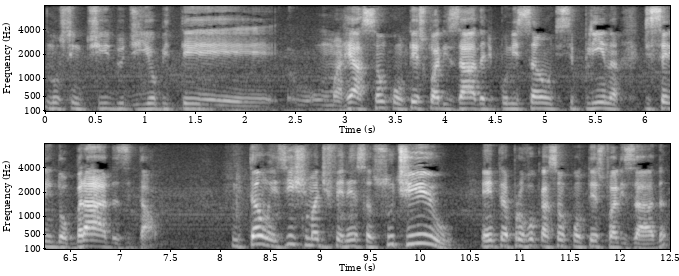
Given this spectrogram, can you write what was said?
no sentido de obter uma reação contextualizada de punição, disciplina, de serem dobradas e tal. Então, existe uma diferença sutil entre a provocação contextualizada,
